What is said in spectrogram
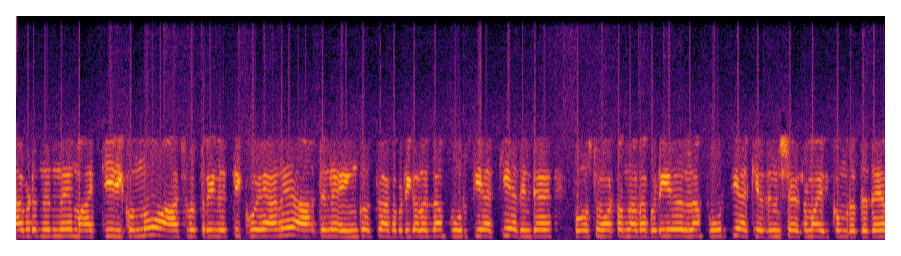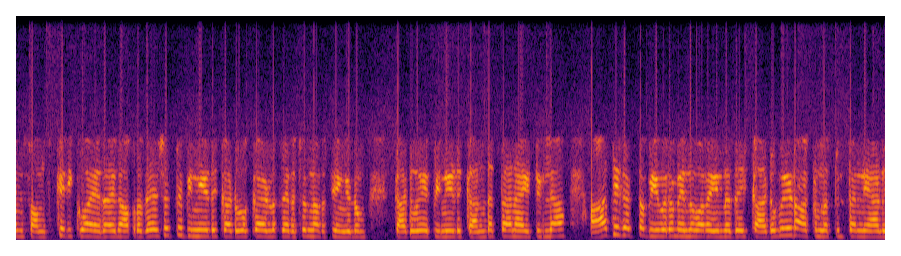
അവിടെ നിന്ന് മാറ്റിയിരിക്കുന്നു. ആശുപത്രിയിൽ എത്തിക്കുകയാണ്. അതിന് ഇൻക്വസ്റ്റ് നടപടികളെല്ലാം പൂർത്തിയാക്കി. അതിന്റെ പോസ്റ്റ്മോർട്ടം നടപടികളെല്ലാം പൂർത്തിയാക്കിയതിനു ശേഷമായിരിക്കും മൃതദേഹം സംസ്കരിക്കുക. ഏതായാലും ആ പ്രദേശത്ത് പിന്നീട് കടുവക്കായുള്ള തെരച്ചിൽ നടത്തിയെങ്കിലും കടുവയെ പിന്നീട് കണ്ടെത്താനായിട്ടില്ല. ആദ്യഘട്ട വിവരം എന്ന് പറയുന്നത് കടുവയുടെ ആക്രമണത്തിൽ തന്നെയാണ്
